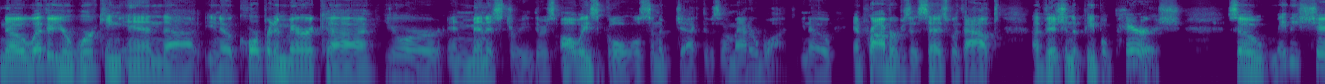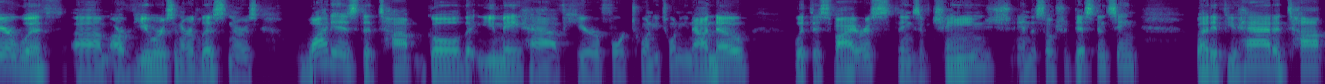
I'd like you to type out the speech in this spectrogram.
You know, whether you're working in, uh, you know, corporate America, you're in ministry, there's always goals and objectives no matter what. You know, in Proverbs it says, without a vision, the people perish. So maybe share with um, our viewers and our listeners what is the top goal that you may have here for 2020? Now, I know with this virus, things have changed and the social distancing, but if you had a top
